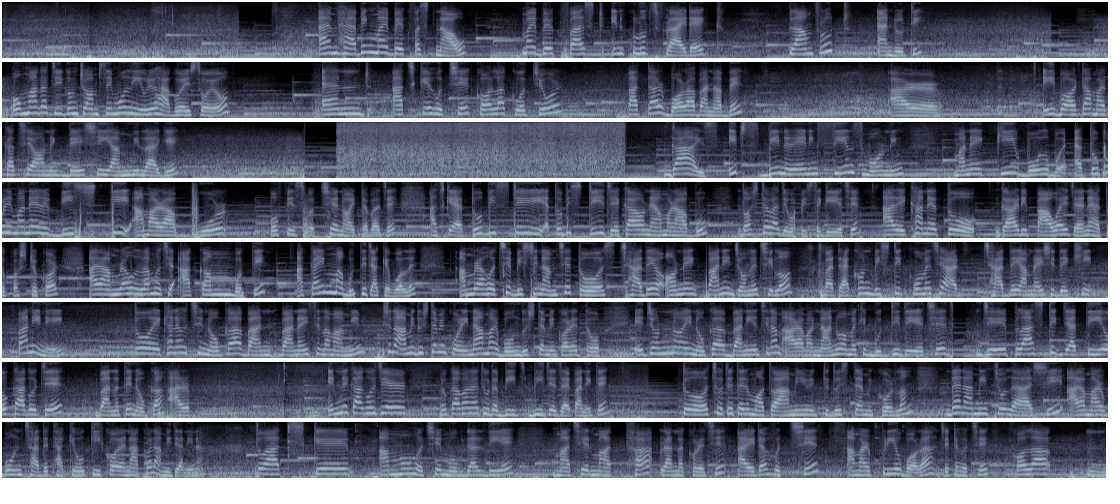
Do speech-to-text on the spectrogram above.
I am having my breakfast now my breakfast includes fried egg plum fruit and now. My breakfast includes fried egg, plum fruit, and roti. Omaga chicken chomsimul niure hagoy soyo. And আজকে হচ্ছে কলা কচুর পাতার বড়া বানাবে আর এই বড়াটা আমার কাছে অনেক বেশি আম্মি লাগে guys it's been raining since morning মানে কি বলব এত পরিমাণের বৃষ্টি আমার আব্বুর অফিস হচ্ছে নয়টা বাজে। আজকে এত বৃষ্টি এত বৃষ্টি যে কারণে আমার আব্বু দশটা বাজে অফিসে গিয়েছে। আর এখানে তো গাড়ি পাওয়াই যায় না, এত কষ্টকর। আর আমরা হলাম হচ্ছে আকামবতী আকাইম্মা বুত্তি যাকে বলে। আমরা হচ্ছে বৃষ্টি নামছে তো ছাদে অনেক পানি জমেছিল বাট এখন বৃষ্টি কমেছে আর ছাদে আমরা এসে দেখি পানি নেই। তো এখানে হচ্ছে নৌকা বান, বানাইছিলাম আমি। আসলে আমি দুষ্টামি করি না, আমার বোন দুষ্টামি করে, তো এজন্য এই নৌকা বানিয়েছিলাম। আর আমার নানু আমাকে বুদ্ধি দিয়েছে যে প্লাস্টিক জাতীয় কাগজে বানাতে নৌকা। আর এমনি কাগজের নৌকা বানাতে ওটা বীজ ভিজে যায় পানিতে। তো ছোটদের মতো আমি একটু দুষ্টামি করলাম। দেন আমি চলে আসি, আর আমার বোন ছাদে থাকে, ও কী করে না করে আমি জানি না। তো আজকে আম্মু হচ্ছে মুগ ডাল দিয়ে মাছের মাথা রান্না করেছে। আর এটা হচ্ছে আমার প্রিয় বড়া, যেটা হচ্ছে কলা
